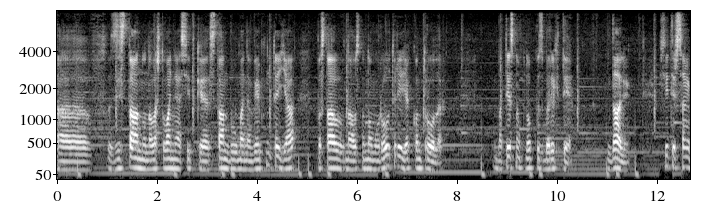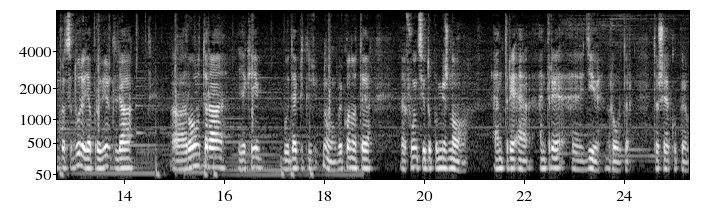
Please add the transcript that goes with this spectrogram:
е, зі стану налаштування сітки стан був у мене вимкнутий, я поставив на основному роутері як контролер. Натиснув кнопку Зберегти. Далі. Всі ті ж самі процедури я провів для е, роутера, який буде підключ... ну, виконувати е, функцію допоміжного N3, N3D роутер, те, що я купив.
